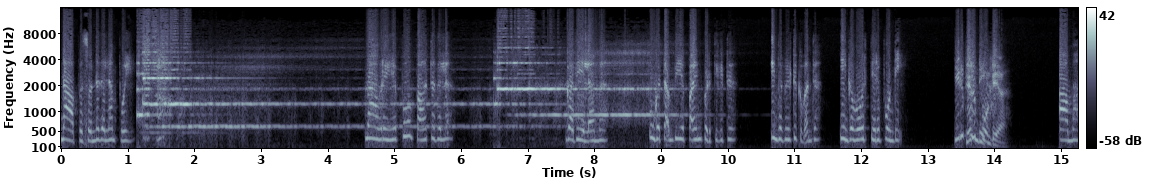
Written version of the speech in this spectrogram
நான் அப்ப சொன்னதெல்லாம் போய். நான் அவரை எப்பவும் பார்த்ததில்ல. கதி இல்லாம உங்க தம்பிய பயன்படுத்திக்கிட்டு இந்த வீட்டுக்கு வந்த எங்க ஊர் திருப்பூண்டி. திருப்பூண்டியா ஆமா.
